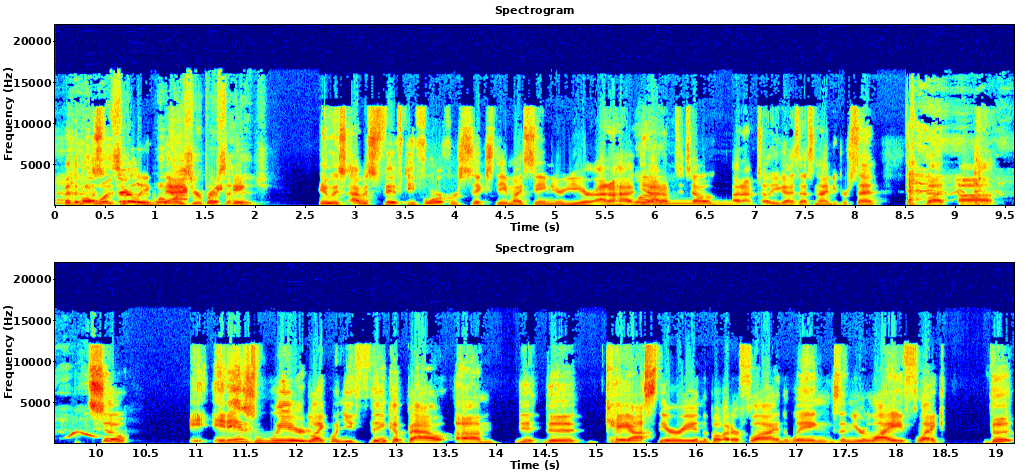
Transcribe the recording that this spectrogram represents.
But the What most was your what was your percentage? It was I was 54 for 60 my senior year. I don't have you know, I don't have to tell I don't have to tell you guys that's 90%. But uh so it, it is weird like when you think about um the the chaos theory and the butterfly and the wings and your life like the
